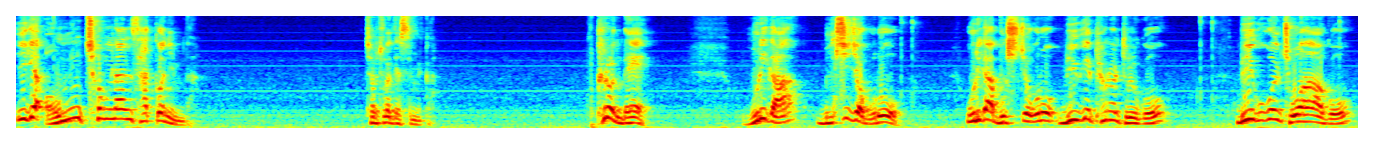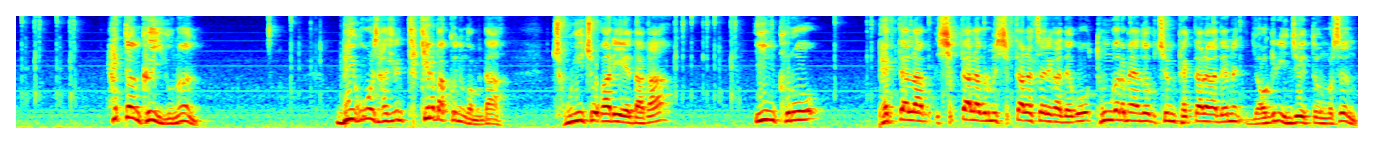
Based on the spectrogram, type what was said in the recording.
이게 엄청난 사건입니다. 접수가 됐습니까? 그런데 우리가 묵시적으로 우리가 묵시적으로 미국의 편을 들고 미국을 좋아하고 했던 그 이유는 미국을 사실은 특혜를 있는 겁니다. 종이 쪼가리에다가 잉크로 100달러, 10달러 그러면 10달러짜리가 되고 동그라미 하나 붙이면 100달러가 되는 여기를 인정했던 것은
